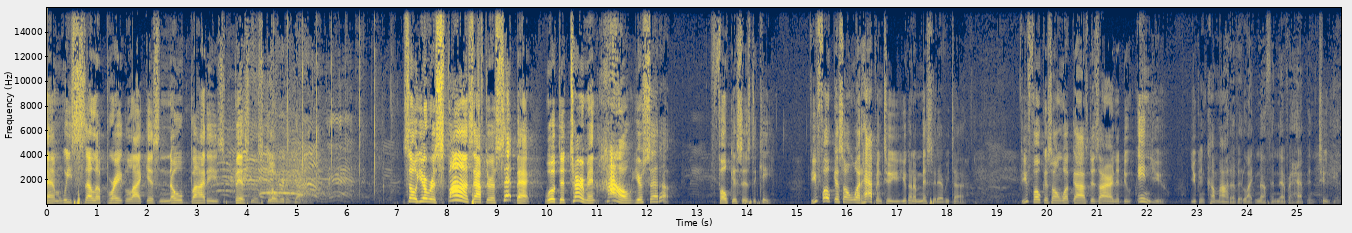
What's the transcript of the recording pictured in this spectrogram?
And we celebrate like it's nobody's business. Glory to God. So, your response after a setback will determine how you're set up. Focus is the key. If you focus on what happened to you, you're going to miss it every time. If you focus on what God's desiring to do in you, you can come out of it like nothing never happened to you.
